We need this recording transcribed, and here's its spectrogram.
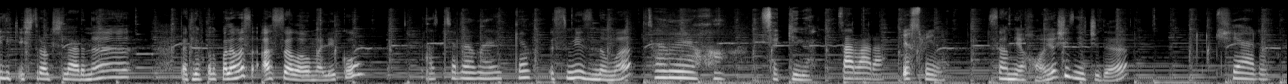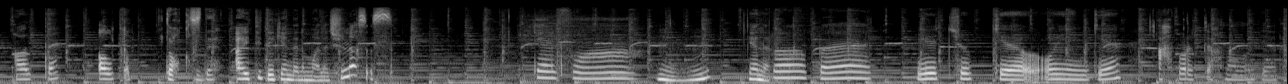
ilk ishtirokchilarini taklif qilib qolamiz. Assalomu alaykum. Assalomu alaykum. Ismingiz nima? Samihaxon sakina. Sarvara. Yasmina. Samiyaxon yoshingiz nechida uch yarim olti olti to'qqizda it deganda nimani tushunasiz? Telefon. Yana. Robot. Youtubega o'yinga axborot texnologiyalari.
